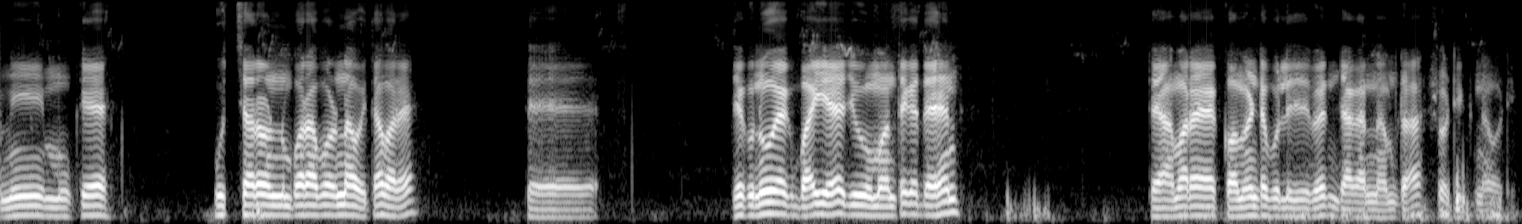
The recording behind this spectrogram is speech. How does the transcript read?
আমি মুখে উচ্চারণ বরাবর না হইতে পারে, তে যে কোনো এক ভাইয়ে যে ওমান থেকে দেখেন, তে আমার কমেন্টে বলে দেবেন জায়গার নামটা সঠিক না সঠিক।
